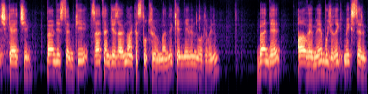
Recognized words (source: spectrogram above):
Şikayetçiyim. Ben de isterim ki zaten cezaevinin arkasında oturuyorum ben de. Kendi evim de orada benim. Ben de AVM'ye Buca'da gitmek isterim.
